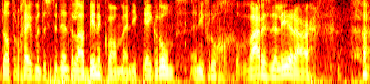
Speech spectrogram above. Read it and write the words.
dat op een gegeven moment de studentenlaat binnenkwam en die keek rond en die vroeg, waar is de leraar?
